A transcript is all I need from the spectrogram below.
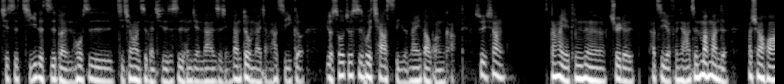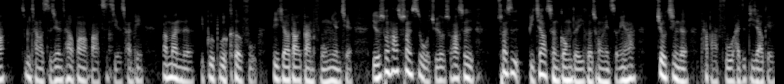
其实几亿的资本或是几千万资本其实是很简单的事情，但对我们来讲，它是一个有时候就是会掐死你的那一道关卡。所以像刚才也听那个 J 他自己的分享，他是慢慢的，他需要花这么长的时间才有办法把自己的产品慢慢的一步一步的克服，递交到一般服务面前。也就是说，他算是我觉得说他是算是比较成功的一个创业者，因为他就近的他把服务还是递交给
